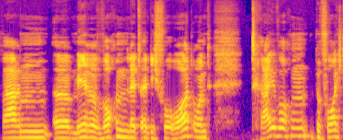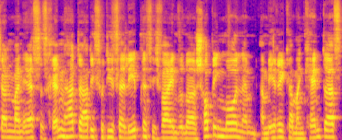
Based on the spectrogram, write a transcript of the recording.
waren äh, mehrere Wochen letztendlich vor Ort und drei Wochen, bevor ich dann mein erstes Rennen hatte, hatte ich so dieses Erlebnis. Ich war in so einer Shopping Mall in Amerika, man kennt das,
